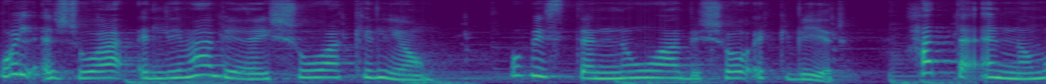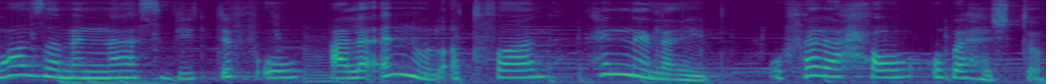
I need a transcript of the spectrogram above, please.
والأجواء اللي ما بيعيشوها كل يوم وبيستنوها بشوق كبير حتى إنه معظم الناس بيتفقوا على إنه الأطفال هن العيد وفرحه وبهجته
